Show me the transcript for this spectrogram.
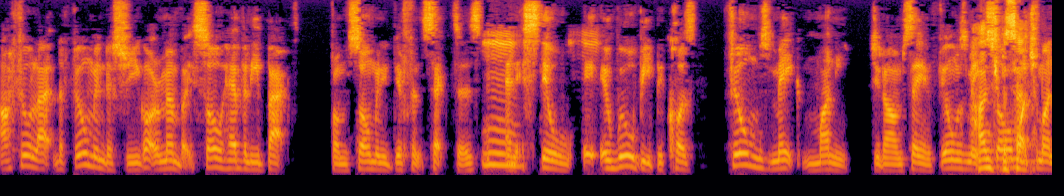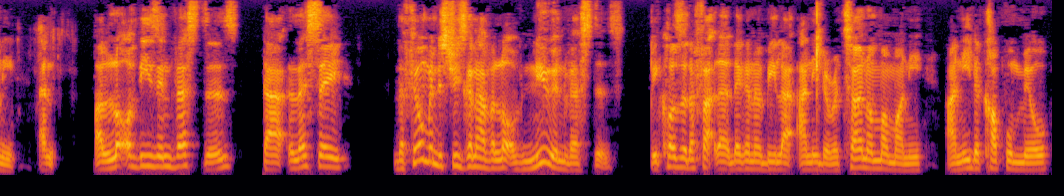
I feel like the film industry, you got to remember, it's so heavily backed from so many different sectors, Mm. and it still, it, it will be because films make money. Do you know what I'm saying? Films make so 100%. much money, and a lot of these investors that, let's say, the film industry is going to have a lot of new investors because of the fact that they're going to be like, I need a return on my money. I need a couple mil.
